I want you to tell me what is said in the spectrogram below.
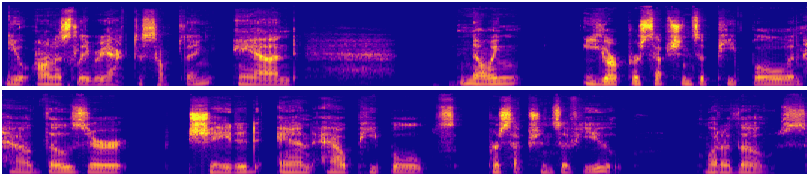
you honestly react to something, and knowing your perceptions of people and how those are shaded, and how people's perceptions of you. What are those?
